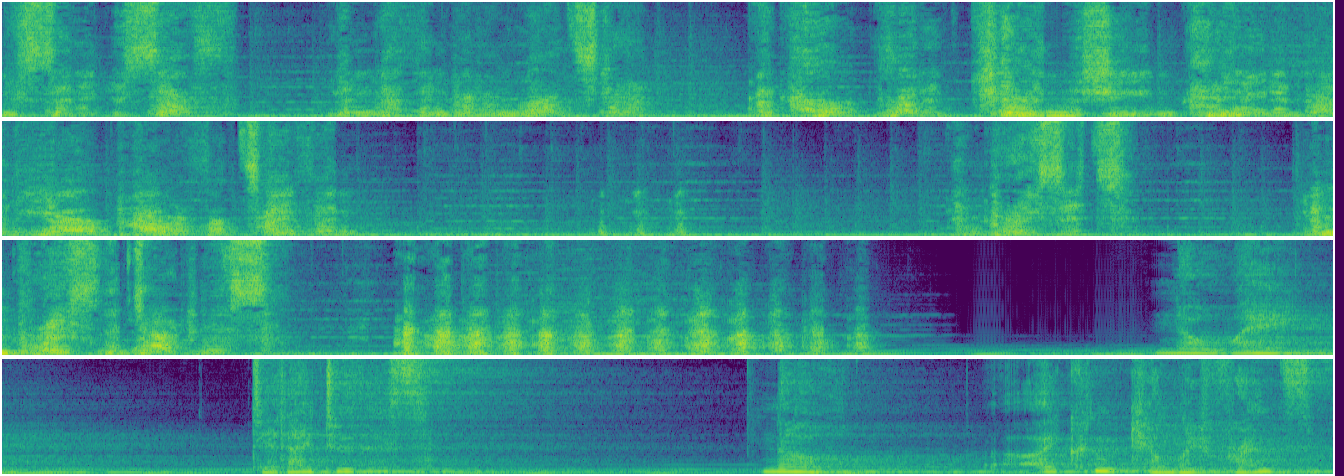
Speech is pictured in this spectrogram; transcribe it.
you said it yourself. You're nothing but a monster. A cold-blooded killing machine created by the all-powerful Typhon. Embrace it. Embrace the darkness. No way. Did I do this? No. I couldn't kill my friends.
